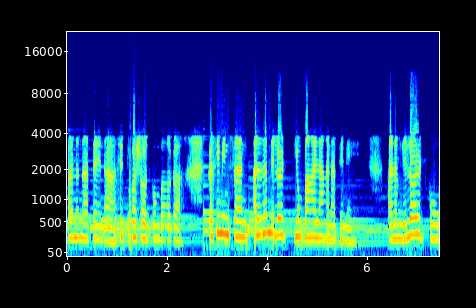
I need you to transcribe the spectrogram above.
ano natin, ah, sitwasyon, kumbaga, kasi minsan, alam ni Lord yung pangailangan natin eh. Alam ni Lord kung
